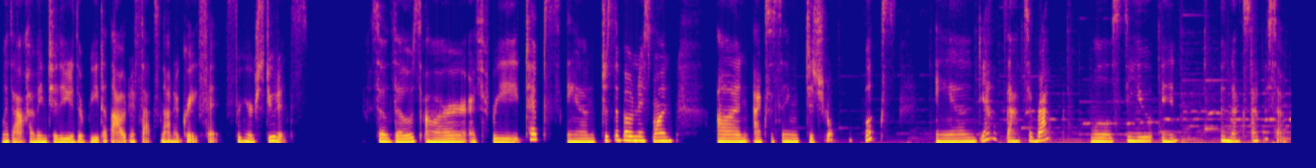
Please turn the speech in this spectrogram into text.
without having to do the read aloud if that's not a great fit for your students. So, those are three tips and just a bonus one on accessing digital books. And yeah, that's a wrap. We'll see you in the next episode.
